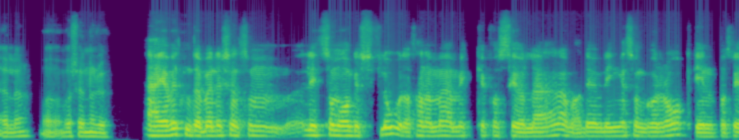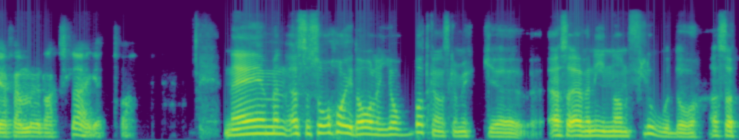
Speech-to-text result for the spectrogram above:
Eller vad, vad känner du? Nej, jag vet inte, men det känns som, lite som August Flod, att han är med mycket för att se och lära. Va? Det är väl ingen som går rakt in på 3-5 i dagsläget? Va? Nej, men alltså så har ju Dalen jobbat ganska mycket, alltså även innan Flod då. Alltså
